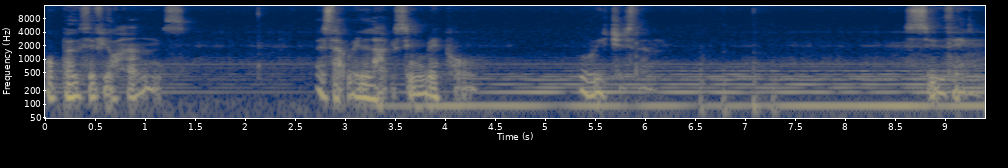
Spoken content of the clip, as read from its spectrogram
or both of your hands as that relaxing ripple reaches them, soothing,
